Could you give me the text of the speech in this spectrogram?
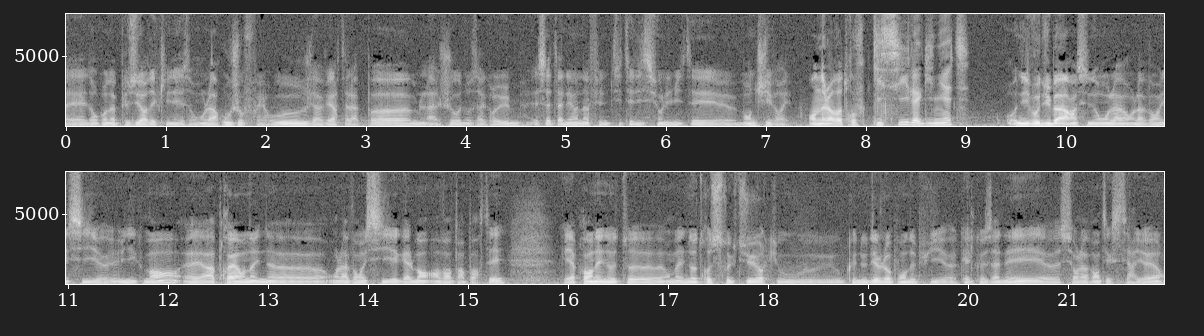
Et donc on a plusieurs déclinaisons, la rouge aux fruits rouges, la verte à la pomme, la jaune aux agrumes. Et cette année, on a fait une petite édition limitée, euh, menthe givrée. On ne la retrouve qu'ici, la guignette? Au niveau du bar, hein, sinon on la, on la, vend ici euh, uniquement. après, on, a une, euh, on la vend ici également en vente emportée. Et après, on a une autre, euh, on a une autre structure qui, que nous développons depuis quelques années euh, sur la vente extérieure.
